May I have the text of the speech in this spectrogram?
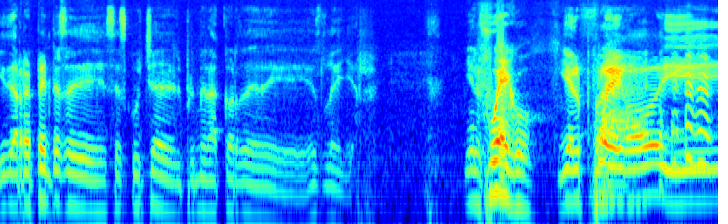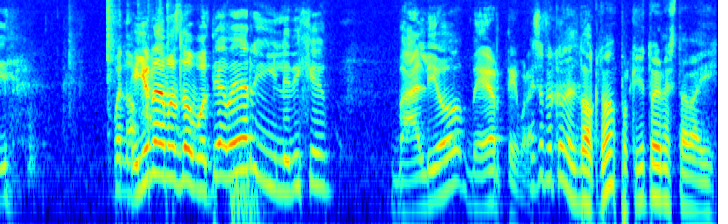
Y de repente se, se escucha el primer acorde de Slayer. Y el fuego. Y el fuego, y, Bueno, y yo nada más lo volteé a ver y le dije, valió vértebra. Eso fue con el doc, ¿no? Porque yo todavía no estaba ahí.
